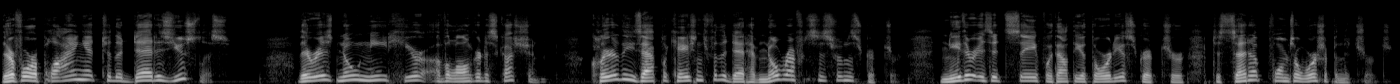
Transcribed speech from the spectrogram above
Therefore, applying it to the dead is useless. There is no need here of a longer discussion. Clearly, these applications for the dead have no references from the Scripture. Neither is it safe without the authority of Scripture to set up forms of worship in the Church.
